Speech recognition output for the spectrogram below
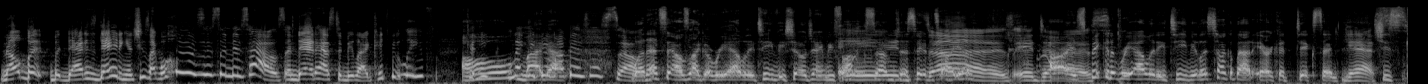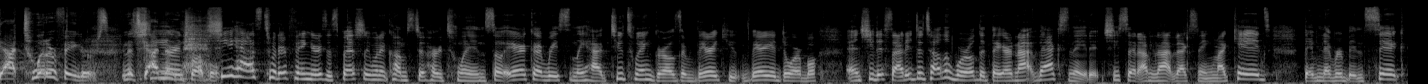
no, but but Dad is dating, and she's like, well, who is this in this house? And Dad has to be like, can you leave? Can oh you let my me do God. my business? So. Well, that sounds like a reality TV show, Jamie Foxx. so I'm just here to tell you. does. It does. All right, speaking of reality TV, let's talk about Erica Dixon. Yes. She's got Twitter fingers, and it's gotten her in trouble. She has Twitter fingers, especially when it comes to her twins. So Erica recently had two twin girls. They're very cute, very adorable. And she decided to tell the world that they are not vaccinated. She said, I'm not vaccinating my kids. They've never been sick.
